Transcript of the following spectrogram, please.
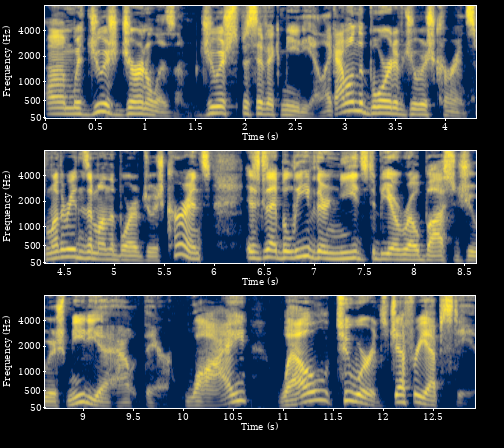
um, with Jewish journalism, Jewish specific media, like I'm on the board of Jewish Currents. And one of the reasons I'm on the board of Jewish Currents is because I believe there needs to be a robust Jewish media out there. Why? Well, two words Jeffrey Epstein.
